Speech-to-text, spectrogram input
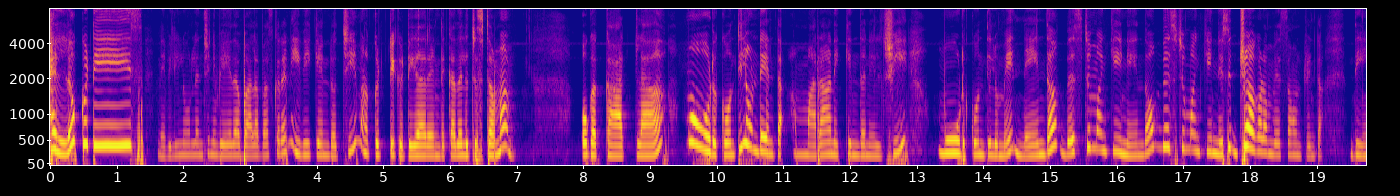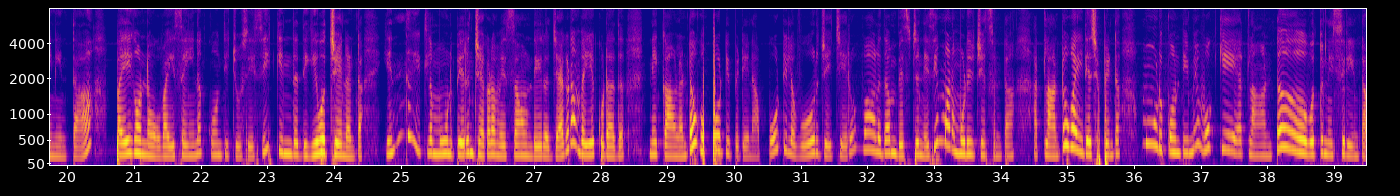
Hello cuties నెవిలి నూర్లంచి నుంచి నివేద బాలభాస్కర్ అని ఈ వీకెండ్ వచ్చి మన కుట్టి కుట్టిగా రెండు కథలు చూస్తామా? ఒక కాట్ల మూడు కొంతిలు ఉండేంట అమ్మరాని కింద నిలిచి మూడు కొంతిలు మే బెస్ట్ మంకీ నేందా బెస్ట్ మంకీ అనేసి జగడం వేస్తూ ఉంటుంట. దీనింత పైగా ఉన్న వయసు వయసైన కొంతి చూసేసి కింద దిగి వచ్చేయనంట ఎందుకు ఇట్లా మూడు పేరు జగడం వేస్తూ ఉండేరు? జగడం వేయకూడదు. నీకు కావాలంటే ఒక పోటీ పెట్టాను? ఆ పోటీలో ఓరు జయించారు వాళ్ళదాం బెస్ట్ అనేసి మనం ముడివి చేస్తుంటా. అట్లా అంటే ఒక ఐడియా చెప్పింట. మూడు కొంటిమే ఓకే అట్లా అంట ఒత్తునేసిరింట.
